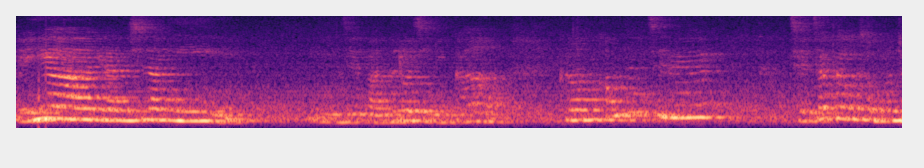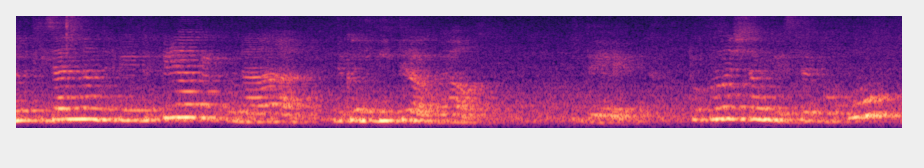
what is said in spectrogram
AR이라는 시장이 이제 만들어지니까 그런 컨텐츠를 제작하고 디자인하는 분들도 필요하겠구나. 이미 있더라고요. 네. 또 그런 시장도 있을 거고,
